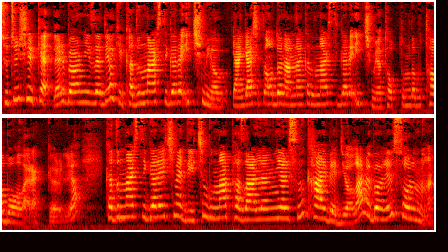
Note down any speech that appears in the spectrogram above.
Tütün şirketleri Bernays'e diyor ki kadınlar sigara içmiyor. Yani gerçekten o dönemler kadınlar sigara içmiyor. Toplumda bu tabu olarak görülüyor. Kadınlar sigara içmediği için bunlar pazarlarının yarısını kaybediyorlar ve böyle bir sorun var.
